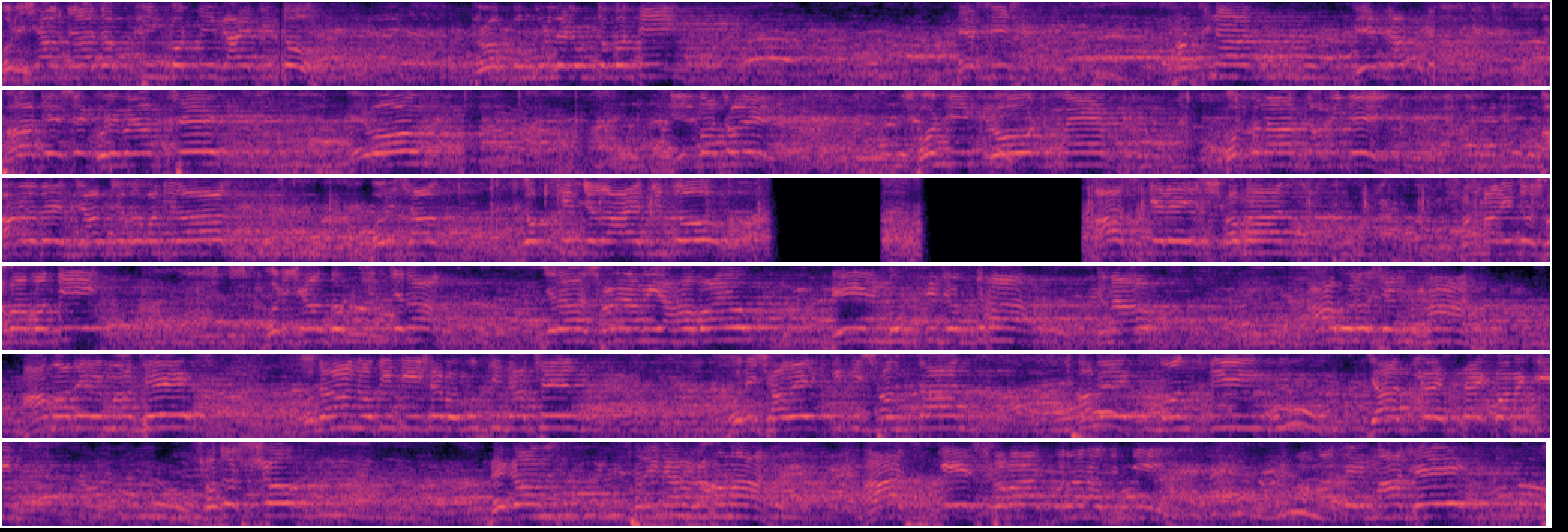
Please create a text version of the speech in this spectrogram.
বরিশাল জেলা দক্ষিণ কর্তৃক আয়োজিত দ্রব্যমূল্যের ফ্যাসিস্ট হাসিনার সারা দেশে ঘুরে বেড়াচ্ছে। নির্বাচনের সঠিক রোড ম্যাপ ঘোষণার দাবিতে বাংলাদেশ জাতীয়তাবাদী দল, বরিশাল দক্ষিণ জেলা আয়োজিত আজকের এই সভার সম্মানিত সভাপতি, বরিশাল দক্ষিণ জেলার জেলার সংগ্রামী আহ্বায়ক, বীর মুক্তিযোদ্ধা জনাব আবুল হোসেন খান। আমাদের মাঝে প্রধান অতিথি হিসেবে উপস্থিত আছেন। বরিশালের কৃতি সন্তান, সাবেক মন্ত্রী, জাতীয় স্থায়ী কমিটির সদস্য, বেগম সলিনা রহমান। আজকের সভার প্রধান অতিথি আমাদের মাঝে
